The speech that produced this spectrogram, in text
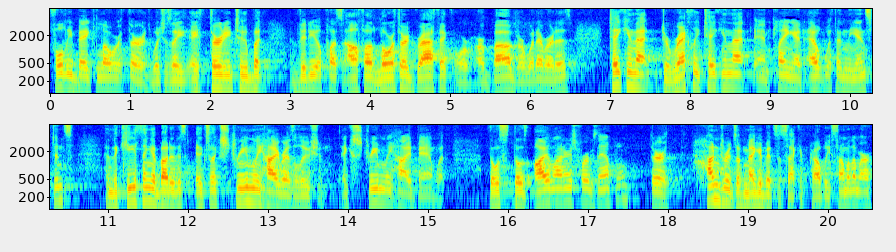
fully baked lower thirds, which is a, a 32-bit video plus alpha lower third graphic or, or bug or whatever it is. Taking that, directly taking that and playing it out within the instance. And the key thing about it is it's extremely high resolution, extremely high bandwidth. Those, those eyeliners, for example, they're hundreds of megabits a second, probably. Some of them are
